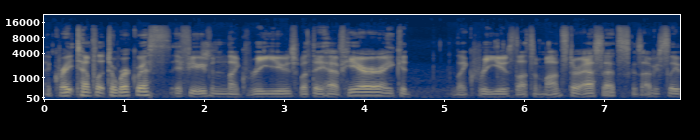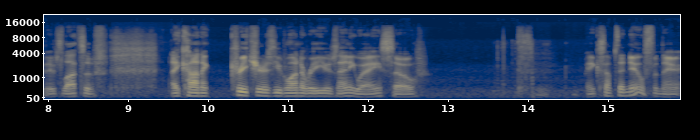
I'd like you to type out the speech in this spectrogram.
a great template to work with. If you even like reuse what they have here, you could like reuse lots of monster assets because obviously there's lots of iconic creatures you'd want to reuse anyway. So make something new from there,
